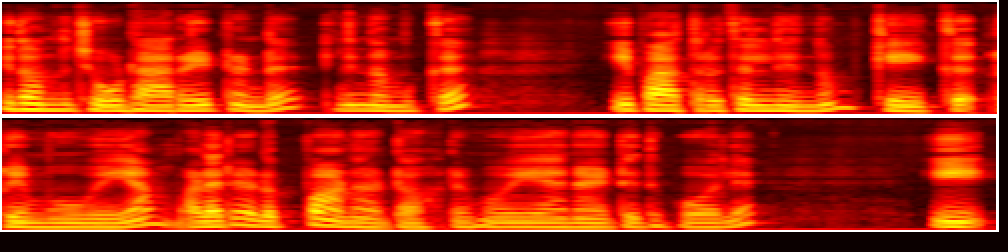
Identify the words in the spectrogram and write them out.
ഇതൊന്ന് ചൂടാറിയിട്ടുണ്ട്. ഇനി നമുക്ക് ഈ പാത്രത്തിൽ നിന്നും കേക്ക് റിമൂവ് ചെയ്യാം. വളരെ എളുപ്പമാണ് കേട്ടോ. റിമൂവ് ചെയ്യാനായിട്ട് ഇതുപോലെ ഈ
